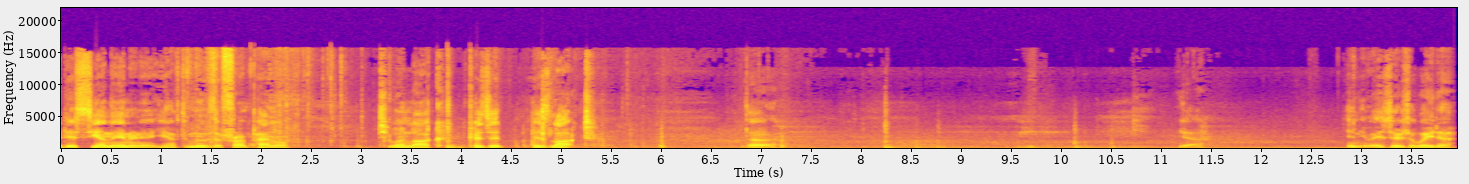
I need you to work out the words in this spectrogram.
I did see on the internet you have to move the front panel to unlock because it is locked. The yeah anyways there's a way to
